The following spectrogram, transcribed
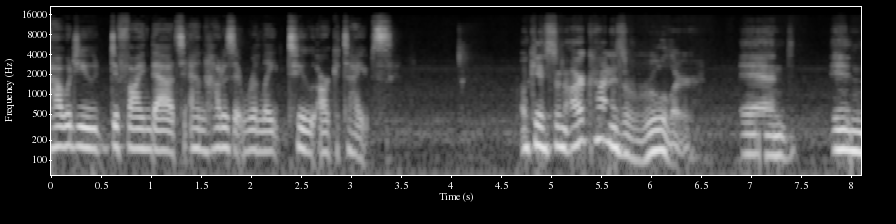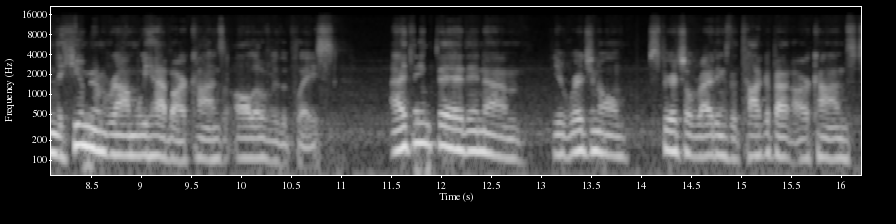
how would you define that, and how does it relate to archetypes? Okay, so an archon is a ruler, and in the human realm, we have archons all over the place. I think that in um, the original spiritual writings that talk about archons,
